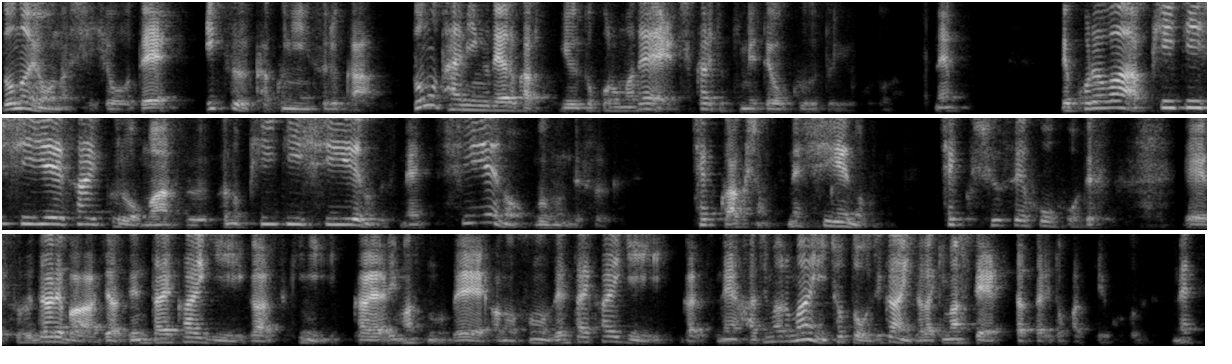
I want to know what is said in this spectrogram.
どのような指標で、いつ確認するか、どのタイミングでやるかというところまでしっかりと決めておくということなんですね。で、これは PTCA サイクルを回す、あの PTCA のですね、CA の部分です。チェックアクションですね、CA のチェック修正方法です。えー、それであれば、じゃあ全体会議が月に1回ありますので、あのその全体会議がですね、始まる前にちょっとお時間いただきましてだったりとかっていうことでですね、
